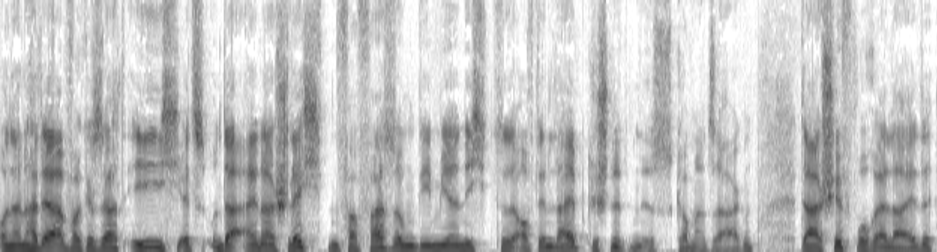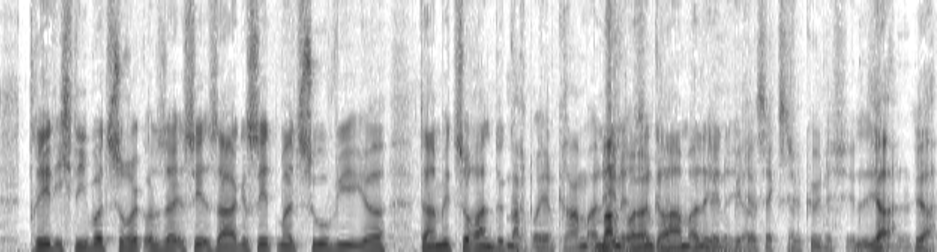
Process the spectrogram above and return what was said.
Und dann hat er einfach gesagt, ich jetzt unter einer schlechten Verfassung, die mir nicht äh, auf den Leib geschnitten ist, kann man sagen, da Schiffbruch erleide, trete ich lieber zurück und sage, seht mal zu, wie ihr damit zurande kommt. Macht euren Kram alleine. Macht euren Kram alleine, Wie ja. der sächsische König. Ja, ja.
